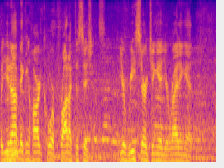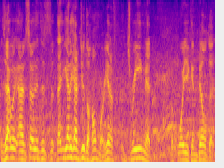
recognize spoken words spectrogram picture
but you're mm -hmm. not mm-hmm. making hardcore product decisions. You're researching it, you're writing it. Is that what, uh, so that, you got to, got to do the homework, you got to dream it before you can build it.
